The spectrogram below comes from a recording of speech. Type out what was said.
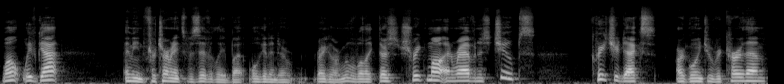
Well, we've got, I mean, for Terminate specifically, but we'll get into regular removal. But like, there's Shriekmaw and Ravenous Chupacabra. Creature decks are going to recur them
